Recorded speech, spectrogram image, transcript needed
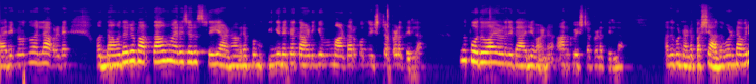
കാര്യങ്ങളൊന്നും അല്ല. അവരുടെ ഒന്നാമതൊരു ഭർത്താവ് മരിച്ച ഒരു സ്ത്രീയാണ്. അവരപ്പം ഇങ്ങനെയൊക്കെ കാണിക്കുമ്പോൾ നാട്ടുകാർക്കൊന്നും ഇഷ്ടപ്പെടത്തില്ല. അത് പൊതുവായുള്ളൊരു കാര്യമാണ്. ആർക്കും ഇഷ്ടപ്പെടത്തില്ല. അതുകൊണ്ടാണ്. പക്ഷെ അതുകൊണ്ട് അവർ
